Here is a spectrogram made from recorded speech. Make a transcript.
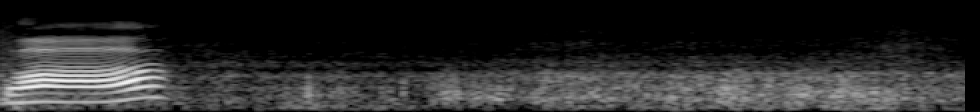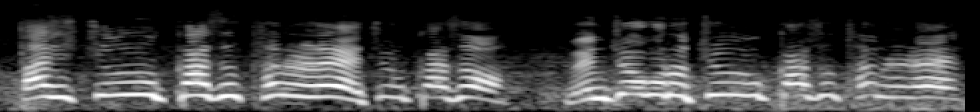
좋아 다시 쭉 가서 턴을 해쭉 가서. 왼쪽으로 쭉 가서 턴을 해.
